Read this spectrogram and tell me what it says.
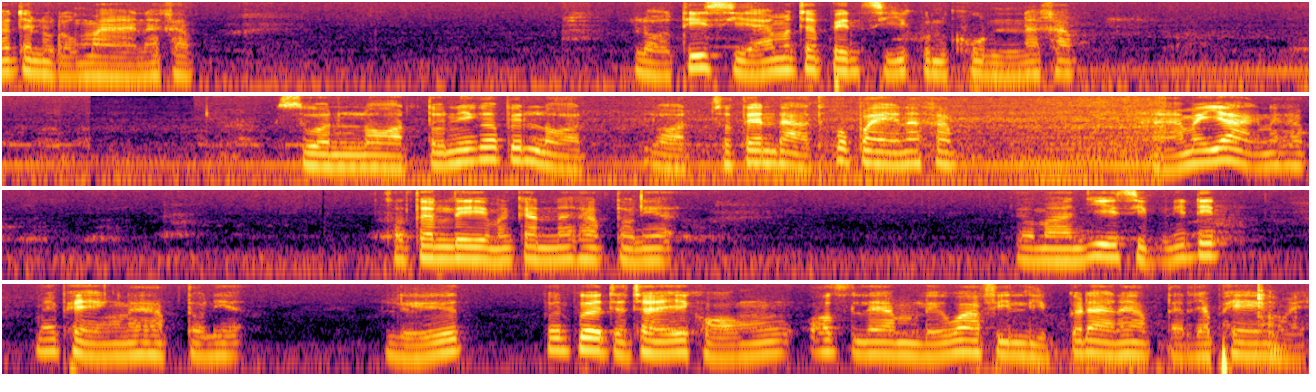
ก็จะหลุดออกมานะครับ หลอดที่เสียมันจะเป็นสีขุ่นๆนะครับ ส่วนหลอดตัวนี้ก็เป็นหลอดหลอดสแตนดาร์ดทั่วไปนะครับ หาไม่ยากนะครับสแตนเลยเหมือนกันนะครับตัวเนี้ยประมาณ 20 นิดๆไม่แพงนะครับตัวเนี้ยหรือ เพื่อนๆจะใช้ของออสแลมหรือว่าฟิลิปก็ได้นะครับ แต่จะแพงหน่อย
